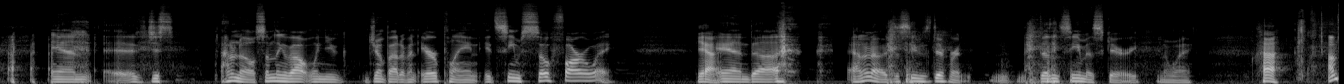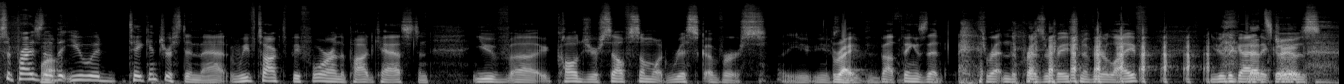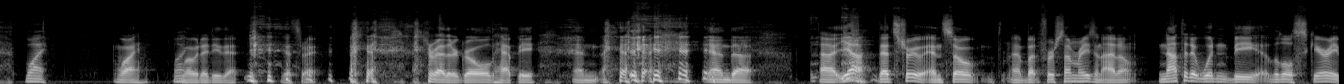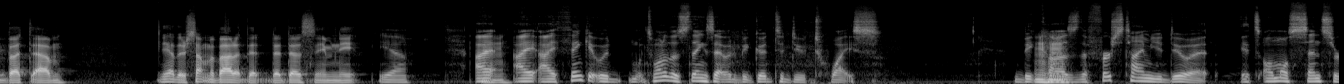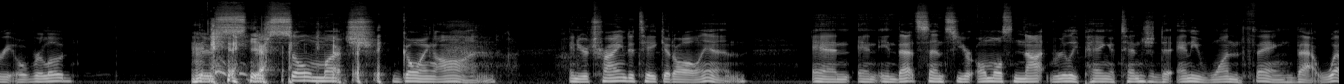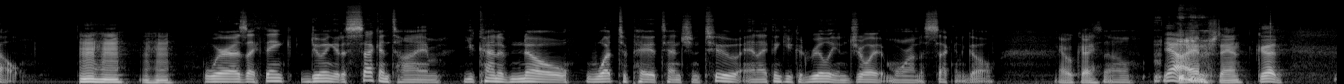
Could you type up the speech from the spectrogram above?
and it's just I don't know something about when you jump out of an airplane. It seems so far away yeah. and uh, I don't know. It just seems different. It doesn't seem as scary in a way. Huh. I'm surprised Well- though that you would take interest in that. We've talked before on the podcast, and you've uh, called yourself somewhat risk averse. You, Right. about things that threaten the preservation of your life. You're the guy That's that true. goes, "Why? Why? Why? Why would I do that? That's right. I'd rather grow old, happy, and and uh, uh, yeah, that's true. And so, uh, but for some reason, I don't. Not that it wouldn't be a little scary, but um, yeah, there's something about it that that does seem neat. Yeah." I, Mm-hmm. I, I think it would it's one of those things that would be good to do twice because Mm-hmm. the first time you do it it's almost sensory overload there's Yeah. there's so much going on and you're trying to take it all in and and in that sense you're almost not really paying attention to any one thing that well Mm-hmm. Mm-hmm. whereas i think doing it a second time you kind of know what to pay attention to and i think you could really enjoy it more on a second go Okay. so Yeah, I understand. Good.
